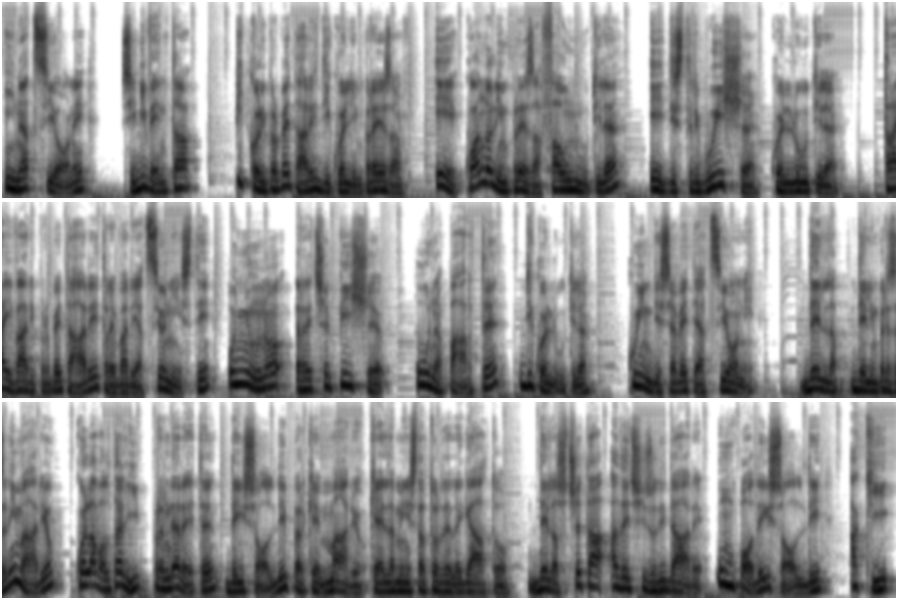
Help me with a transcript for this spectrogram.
in azioni si diventa piccoli proprietari di quell'impresa e quando l'impresa fa un utile e distribuisce quell'utile tra i vari proprietari, tra i vari azionisti, ognuno recepisce una parte di quell'utile. Quindi se avete azioni della, dell'impresa di Mario, quella volta lì prenderete dei soldi perché Mario, che è l'amministratore delegato della società, ha deciso di dare un po' dei soldi a chi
